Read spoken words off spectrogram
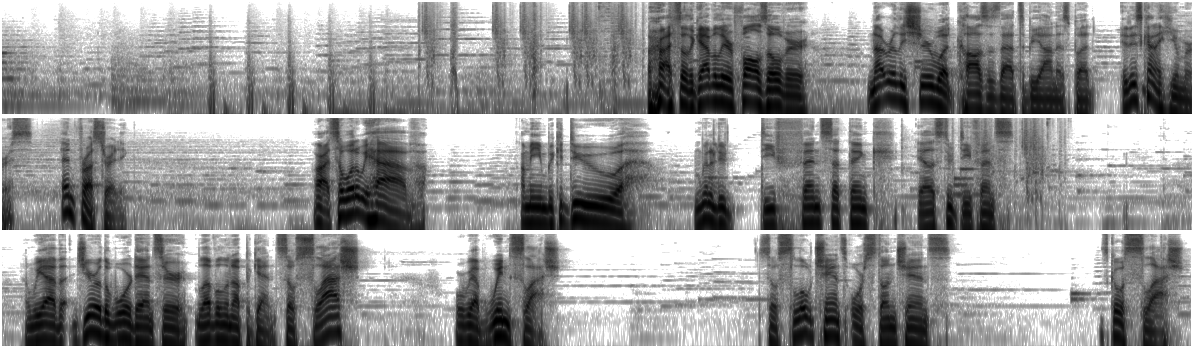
All right, so the Cavalier falls over. Not really sure what causes that, to be honest, but it is kind of humorous and frustrating. All right, so what do we have? I mean, we could do... I'm going to do defense, I think. Yeah, let's do defense. And we have Jiro the War Dancer leveling up again. So slash, or we have wind slash. So slow chance or stun chance. Let's go with slash.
